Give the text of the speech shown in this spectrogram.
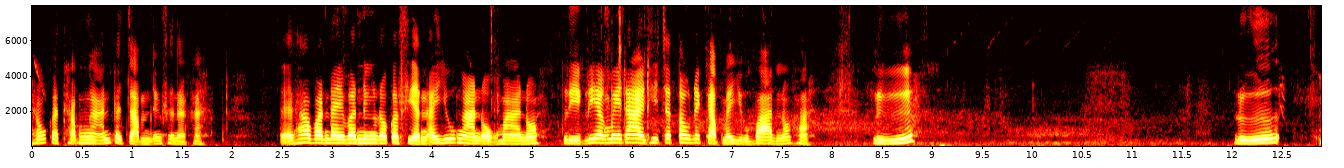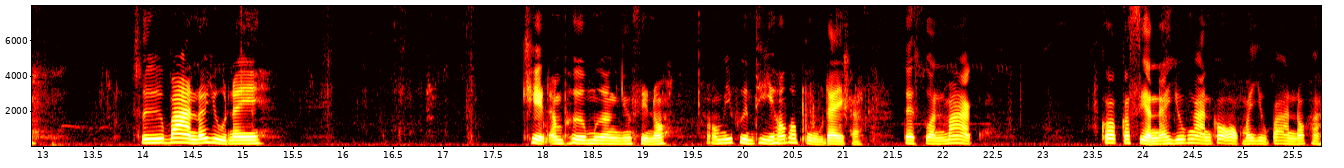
เขาก็ทำงานประจำจังสินะคะแต่ถ้าวันใดวันหนึ่งเรากเกษียณอายุงานออกมาเนาะหลีกเลี่ยงไม่ได้ที่จะต้องได้กลับมาอยู่บ้านเนาะค่ะ หรือ หรือซื้อบ้านแล้วอยู่ใน เขตอำเภอเมืองยังสิเนาะเขามีพื้นที่เขาก็ปลูกได้ค่ะ แต่ส่วนมาก ก็เกษียณอายุงานก็ออกมาอยู่บ้านเนาะค่ะ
